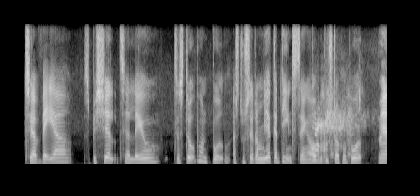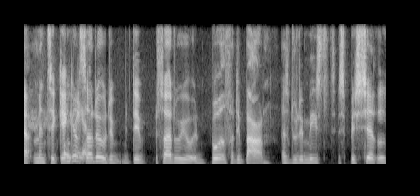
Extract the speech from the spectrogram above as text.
til at være speciel, til at lave, til at stå på en båd. Altså, du sætter mere gardinstænger op, når du står på båd. Ja, men til gengæld, så er, det jo det, det, så er du jo en båd for det barn. Altså, du er det mest specielle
